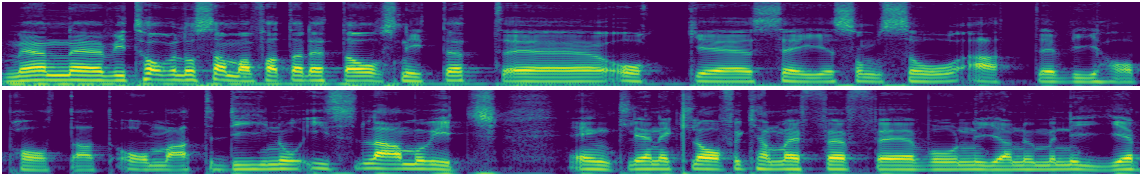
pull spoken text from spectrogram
Men eh, vi tar väl och sammanfattar detta avsnittet eh, och eh, säger som så att vi har pratat om att Dino Islamovic äntligen är klar för Kalmar FF, vår nya nummer nio.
